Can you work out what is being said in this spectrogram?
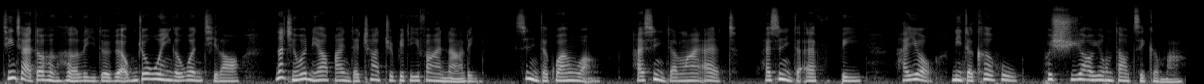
听起来都很合理，对不对？我们就问一个问题咯，那请问你要把你的 ChatGPT 放在哪里？是你的官网，还是你的 Line@，at，还是你的 FB？还有你的客户会需要用到这个吗？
